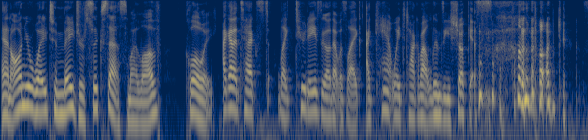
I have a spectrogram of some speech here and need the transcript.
and on your way to major success, my love. Chloe. I got a text like two days ago that was like, I can't wait to talk about Lindsay Shookus on the podcast.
